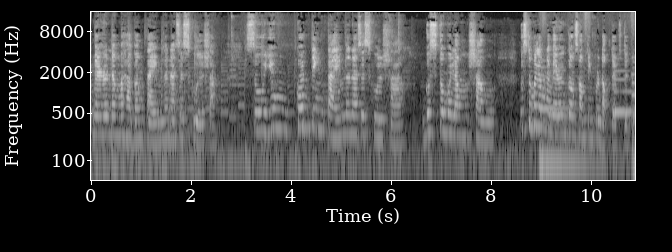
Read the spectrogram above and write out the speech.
meron ng mahabang time na nasa school siya. So, yung konting time na nasa school siya, gusto mo lang siyang gusto mo lang na meron kang something productive to do.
